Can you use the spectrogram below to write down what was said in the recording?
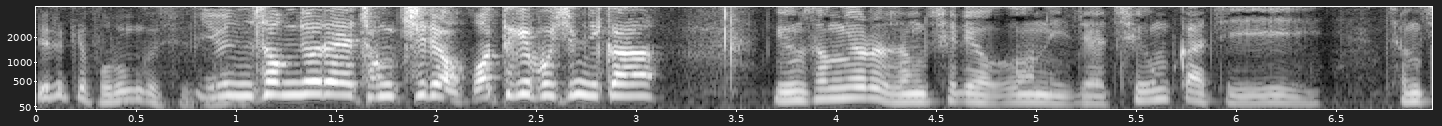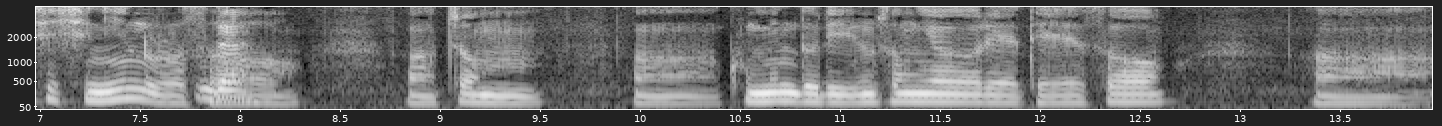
이렇게 보는 것이죠. 윤석열의 정치력 어떻게 보십니까? 윤석열의 정치력은 이제 지금까지 정치 신인으로서 네. 어, 좀 어, 국민들이 윤석열에 대해서 어,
